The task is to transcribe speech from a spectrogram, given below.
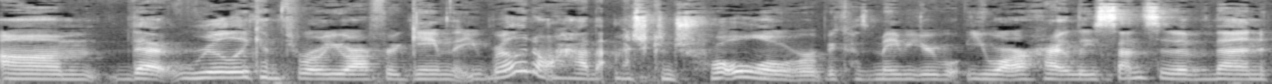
um, that really can throw you off your game that you really don't have that much control over because maybe you you are highly sensitive, then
